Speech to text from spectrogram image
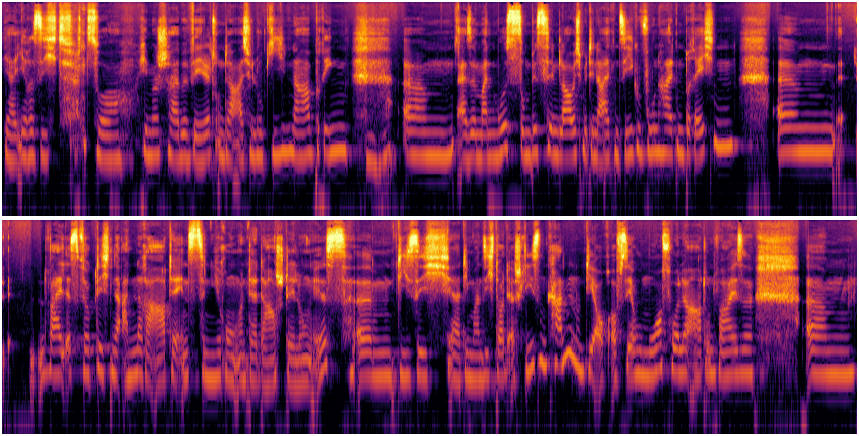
ja ihre Sicht zur Himmelscheibe Welt und der Archäologie nahebringen. Mhm. Ähm, also man muss so ein bisschen, glaube ich, mit den alten Sehgewohnheiten brechen ähm, weil es wirklich eine andere Art der Inszenierung und der Darstellung ist, ähm, die sich, ja, die man sich dort erschließen kann und die auch auf sehr humorvolle Art und Weise ähm,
